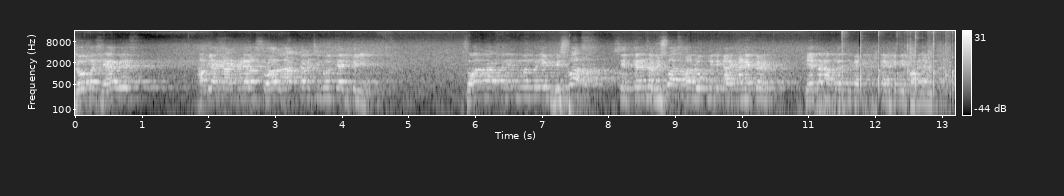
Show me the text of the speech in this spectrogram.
जवळपास ह्यावेळेस आपल्या कारखान्याला सोळा लाख टनाची नोंद त्या ठिकाणी आहे. सोळा लाख टनाची नोंद म्हणजे एक विश्वास शेतकऱ्यांचा विश्वास हा लोकनेते कारखान्याकडे येताना आपल्या ठिकाणी त्या ठिकाणी पाहायला मिळतो.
